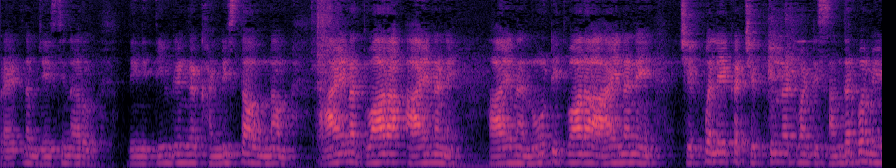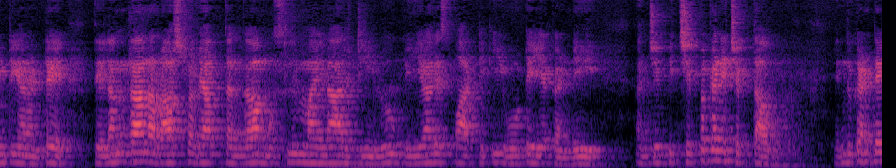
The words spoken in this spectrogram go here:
ప్రయత్నం చేసినారో దీన్ని తీవ్రంగా ఖండిస్తూ ఉన్నాం. ఆయన ద్వారా ఆయననే ఆయన నోటి ద్వారా ఆయననే చెప్పలేక చెప్తున్నటువంటి సందర్భం ఏంటి అని అంటే తెలంగాణ రాష్ట్ర వ్యాప్తంగా ముస్లిం మైనారిటీలు బీఆర్ఎస్ పార్టీకి ఓటేయకండి అని చెప్పి చెప్పకనే చెప్తా ఉన్నారు. ఎందుకంటే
